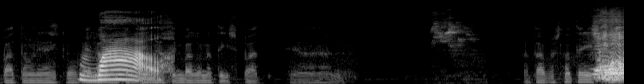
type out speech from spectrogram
Nakapatong lang ko. Kailangan Wow. natin bago natin spot. Yan. Katapos natin spot.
